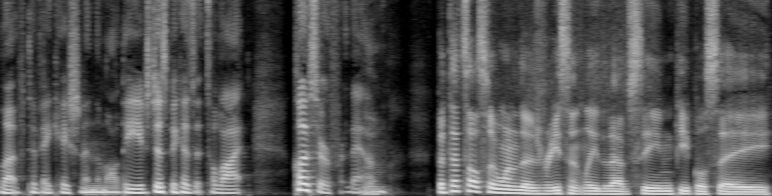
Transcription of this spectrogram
love to vacation in the Maldives just because it's a lot closer for them. but that's also one of those recently that i've seen people say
